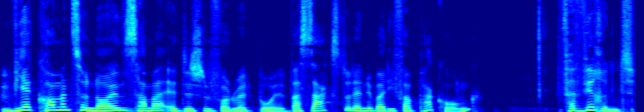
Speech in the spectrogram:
Wir kommen zur neuen Summer Edition von Red Bull. Was sagst du denn über die Verpackung? verwirrend.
